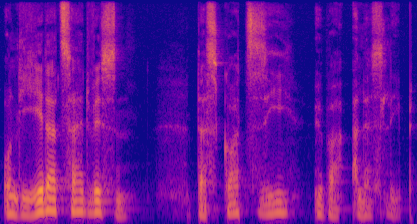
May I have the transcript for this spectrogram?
und jederzeit wissen, dass Gott Sie über alles liebt.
